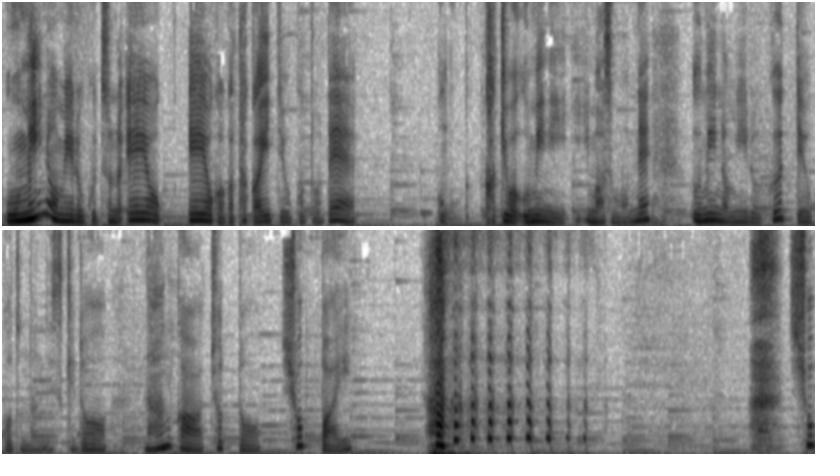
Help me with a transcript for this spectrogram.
海のミルクその栄養栄養価が高いっていうことで柿は海にいますもんね。海のミルクっていうことなんですけどなんかちょっとしょっぱい？しょっ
